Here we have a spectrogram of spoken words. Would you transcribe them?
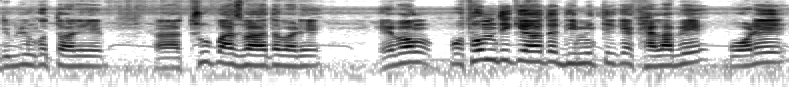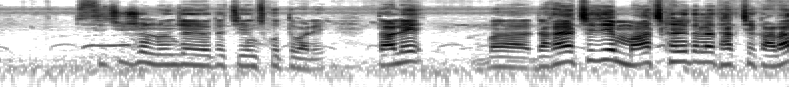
ডিবলিং করতে পারে থ্রু পাস বাড়াতে পারে এবং প্রথম দিকে হয়তো দিমিত্রিকে খেলাবে পরে সিচুয়েশন অনুযায়ী হয়তো চেঞ্জ করতে পারে। তাহলে দেখা যাচ্ছে যে মাঝখানে তাহলে থাকছে কারা?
